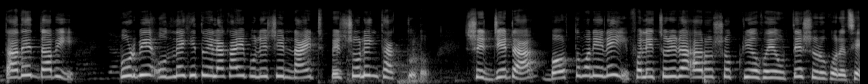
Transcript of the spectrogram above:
তাদের দাবি, পূর্বে উল্লেখিত এলাকায় পুলিশের নাইট পেট্রোলিং থাকতো। সে যেটা বর্তমানে নেই, ফলে চোরেরা আরও সক্রিয় হয়ে উঠতে শুরু করেছে।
